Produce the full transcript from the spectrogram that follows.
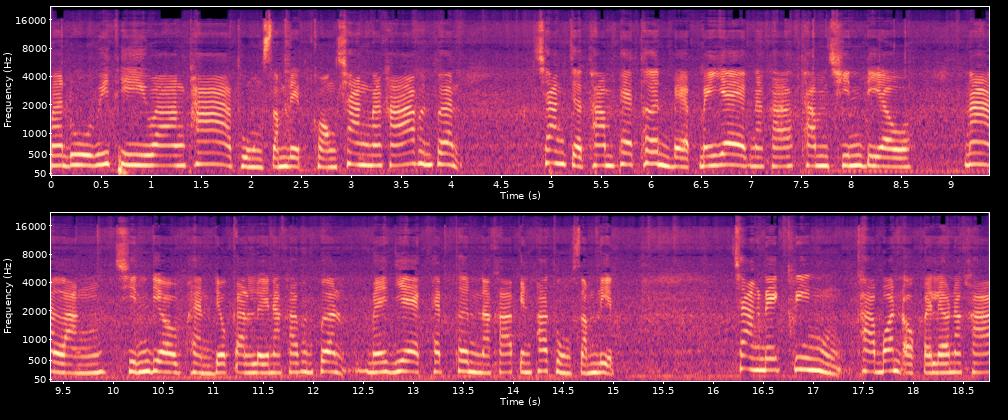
มาดูวิธีวางผ้าถุงสำเร็จของช่างนะคะ เพื่อนๆ ช่างจะทำแพทเทิร์นแบบไม่แยกนะคะทำชิ้นเดียวหน้าหลังชิ้นเดียวแผ่นเดียวกันเลยนะคะ เพื่อนๆไม่แยกแพทเทิร์นนะคะ เป็นผ้าถุงสำเร็จ ช่างได้กลิ้งคาร์บอนออกไปแล้วนะคะ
